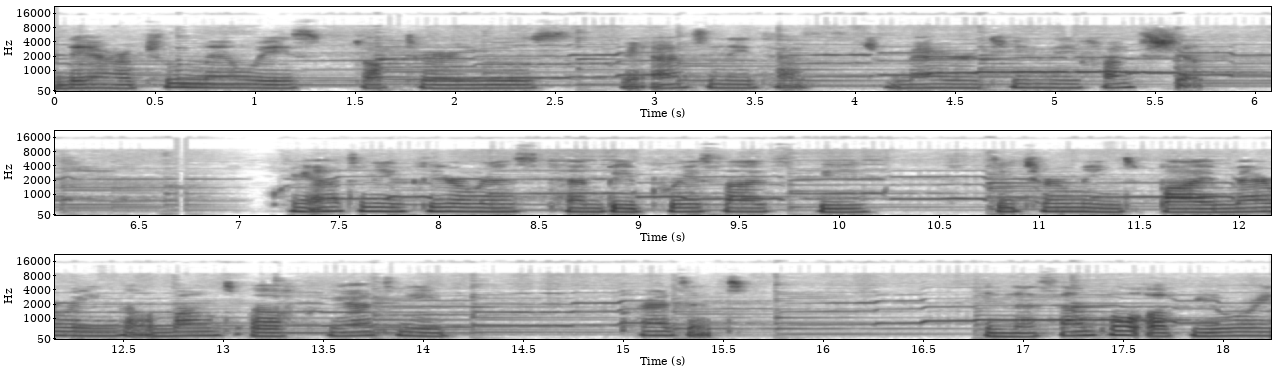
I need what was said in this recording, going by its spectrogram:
There are two main ways doctors use creatinine tests to measure kidney function. Creatinine clearance can be precisely determined by measuring the amount of creatinine present in a sample of urine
